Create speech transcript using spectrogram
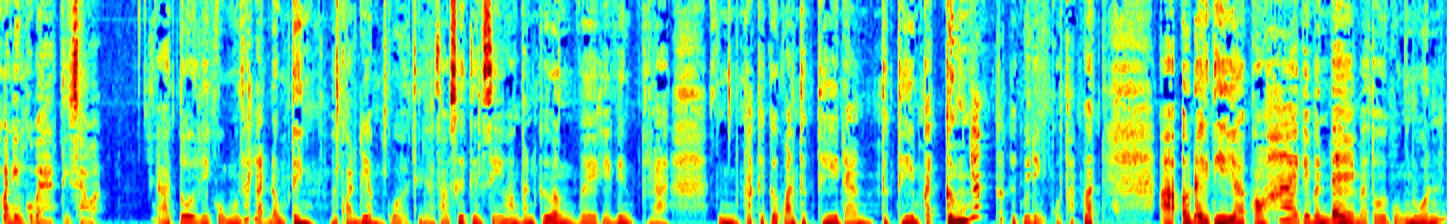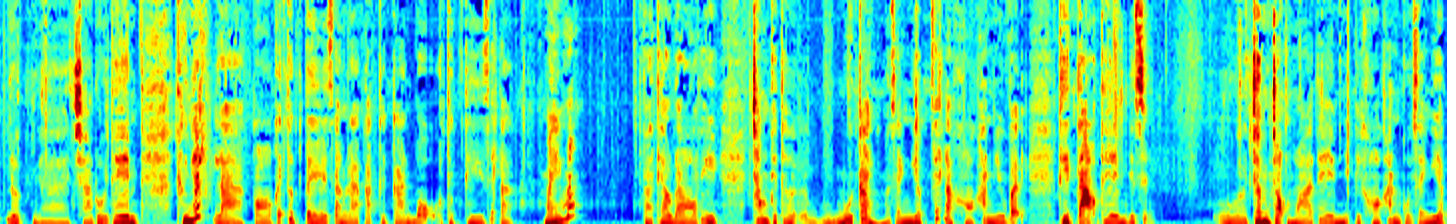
Quan điểm của bà thì sao ạ? À, tôi thì cũng rất là đồng tình với quan điểm của giáo sư tiến sĩ Hoàng Văn Cường về cái việc là ừ, các cái cơ quan thực thi đang thực thi một cách cứng nhắc các cái quy định của pháp luật. À, ở đây thì à, có hai cái vấn đề mà tôi cũng muốn được à, trao đổi thêm. Thứ nhất là có cái thực tế rằng là các cái cán bộ thực thi rất là máy móc và theo đó thì trong cái thời bối cảnh mà doanh nghiệp rất là khó khăn như vậy thì tạo thêm cái sự Ừ, trầm trọng hóa thêm những cái khó khăn của doanh nghiệp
